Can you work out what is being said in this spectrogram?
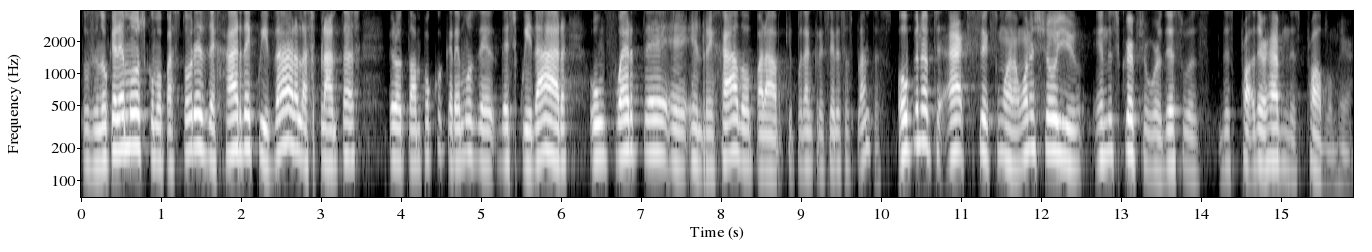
Entonces no queremos como pastores dejar de cuidar a las plantas, pero tampoco queremos de- descuidar un fuerte eh, enrejado para que puedan crecer esas plantas. Open up to Acts 6:1. I want to show you in the scripture where this was this they're having this problem here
